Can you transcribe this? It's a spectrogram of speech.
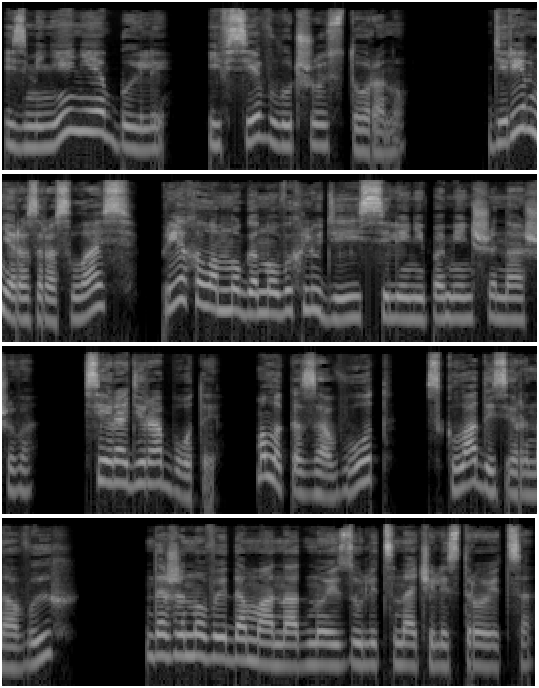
изменения были, и все в лучшую сторону. Деревня разрослась, приехало много новых людей из селений поменьше нашего. Все ради работы. Молокозавод, склады зерновых. Даже новые дома на одной из улиц начали строиться.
